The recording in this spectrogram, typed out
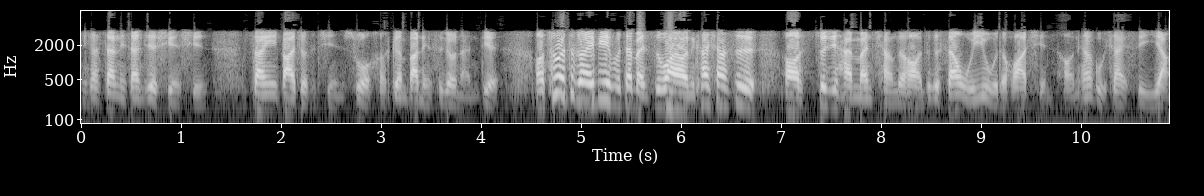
你看三零三七的星星，三一八九的锦硕和跟八零四六南电。哦，除了这个 A B F 在板之外哦，你看像是哦，最近还蛮强的哈，这个三五一五的华勤，哦，你看股价也是一样。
